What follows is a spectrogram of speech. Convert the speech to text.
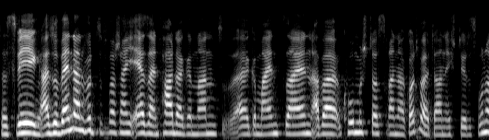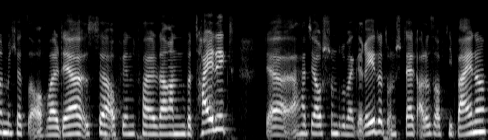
Deswegen, also wenn, dann wird wahrscheinlich eher sein Vater genannt, äh, gemeint sein, aber komisch, dass Rainer Gottwald da nicht steht. Das wundert mich jetzt auch, weil der ist ja auf jeden Fall daran beteiligt. Der hat ja auch schon drüber geredet und stellt alles auf die Beine.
